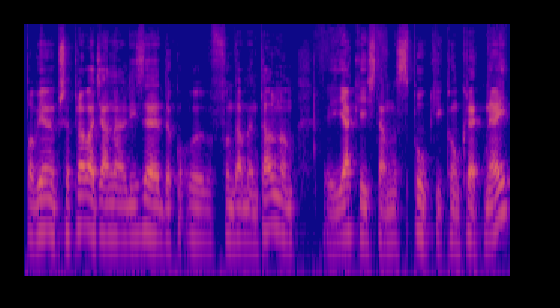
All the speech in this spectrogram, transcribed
powiemy przeprowadź analizę fundamentalną jakiejś tam spółki konkretnej,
